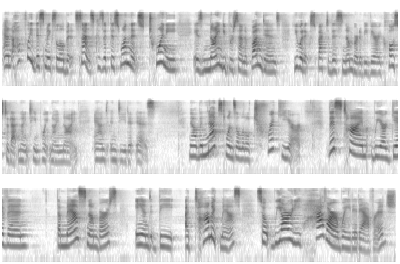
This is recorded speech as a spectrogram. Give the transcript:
And hopefully this makes a little bit of sense because if this one that's 20 is 90% abundance, you would expect this number to be very close to that 19.99. And indeed it is. Now the next one's a little trickier. This time we are given the mass numbers and the atomic mass. So we already have our weighted average.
